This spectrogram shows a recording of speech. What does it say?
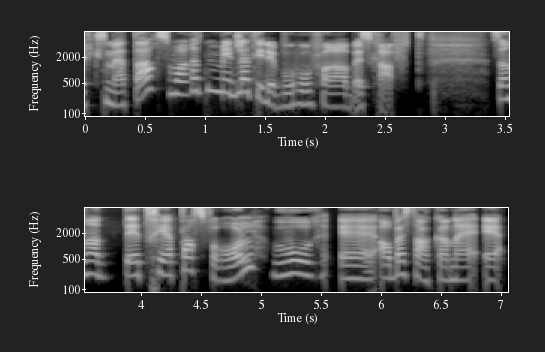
virksomheter som har et midlertidig behov for arbeidskraft. Sånn at det er trepartsforhold hvor eh, arbeidstakerne er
